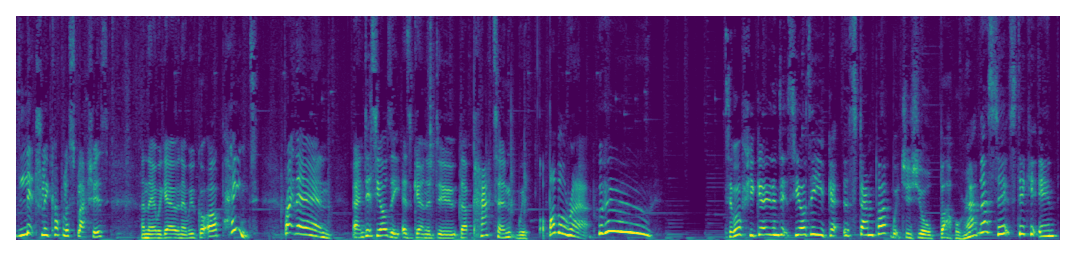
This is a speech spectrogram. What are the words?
literally couple of splashes. And there we go. And then we've got our paint. Right then. And Ditzy Ozzie is going to do the pattern with a bubble wrap. Woohoo! So off you go then, Ditzy Ozzie. You get the stamper, which is your bubble wrap. That's it. Stick it in.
